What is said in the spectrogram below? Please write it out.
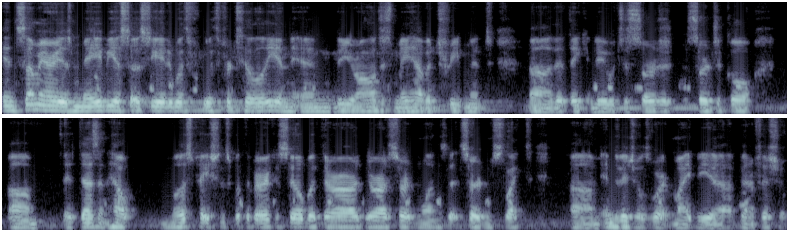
in some areas may be associated with, with fertility, and, and the urologist may have a treatment uh, that they can do, which is surg- surgical. Um, it doesn't help most patients with the varicocele, but there are there are certain ones that certain select um, individuals where it might be uh, beneficial.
